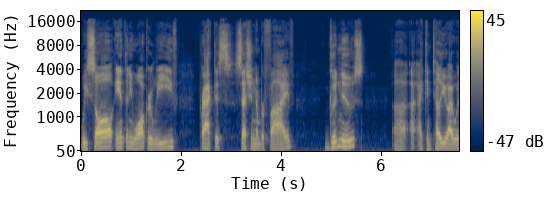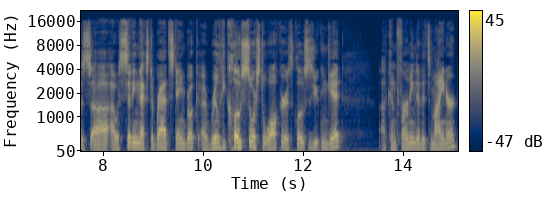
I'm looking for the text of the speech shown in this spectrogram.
We saw Anthony Walker leave practice session number five. Good news. Uh, I, can tell you, I was uh, I was sitting next to Brad Stainbrook, a really close source to Walker, as close as you can get, uh, confirming that it's minor.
